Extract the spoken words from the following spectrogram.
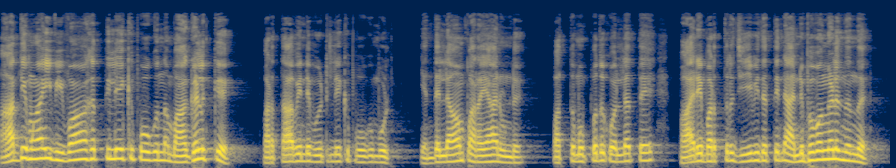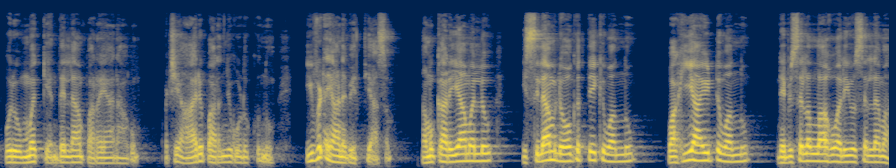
ആദ്യമായി വിവാഹത്തിലേക്ക് പോകുന്ന മകൾക്ക് ഭർത്താവിന്റെ വീട്ടിലേക്ക് പോകുമ്പോൾ എന്തെല്ലാം പറയാനുണ്ട്? പത്ത് മുപ്പത് കൊല്ലത്തെ ഭാര്യ ഭർത്തൃ ജീവിതത്തിന്റെ അനുഭവങ്ങളിൽ നിന്ന് ഒരു ഉമ്മയ്ക്ക് എന്തെല്ലാം പറയാനാകും? പക്ഷെ ആര് പറഞ്ഞു കൊടുക്കുന്നു? ഇവിടെയാണ് വ്യത്യാസം. നമുക്കറിയാമല്ലോ ഇസ്ലാം ലോകത്തേക്ക് വന്നു വഹിയായിട്ട് വന്നു. നബി സല്ലല്ലാഹു അലൈ വസല്ലമ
